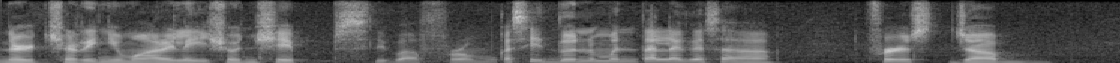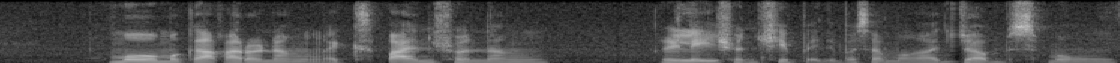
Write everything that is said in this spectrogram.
nurturing yung mga relationships, di ba? From, kasi doon naman talaga sa first job mo, magkakaroon ng expansion ng relationship, eh, di ba? Sa mga jobs mong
